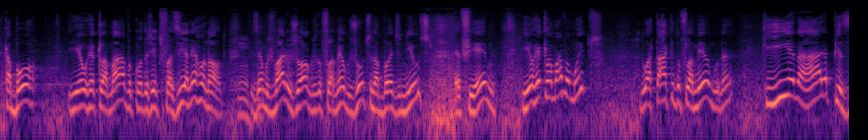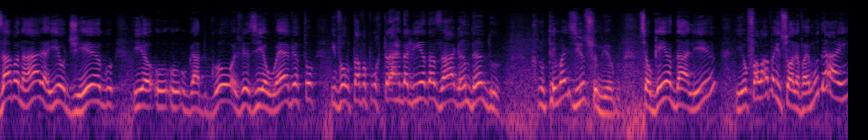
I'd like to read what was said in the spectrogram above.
Acabou. E eu reclamava quando a gente fazia, né, Ronaldo? Fizemos vários jogos do Flamengo juntos na Band News FM. E eu reclamava muito do ataque do Flamengo, né? Que ia na área, pisava na área, ia o Diego, ia o, o, o Gabigol, às vezes ia o Everton e voltava por trás da linha da zaga, andando. Não tem mais isso, amigo. Se alguém andar ali, e eu falava isso, olha, vai mudar, hein?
